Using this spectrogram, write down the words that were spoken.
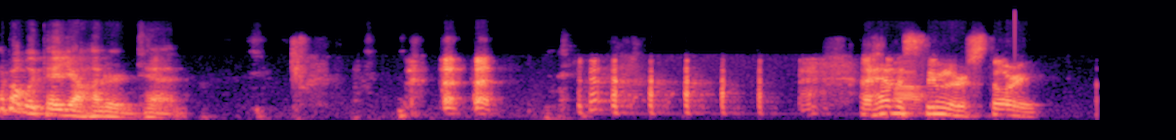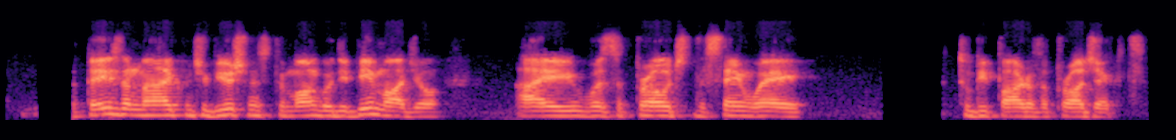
how about we pay you 110? I have wow. a similar story. Based on my contributions to MongoDB module, I was approached the same way to be part of a project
